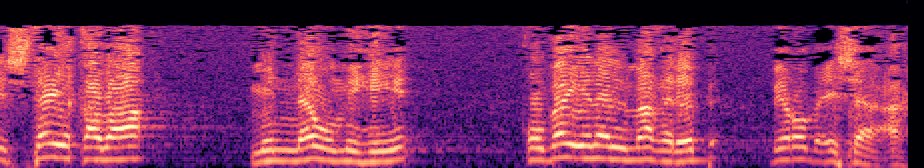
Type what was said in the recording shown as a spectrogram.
استيقظ من نومه قبيل المغرب بربع ساعة.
